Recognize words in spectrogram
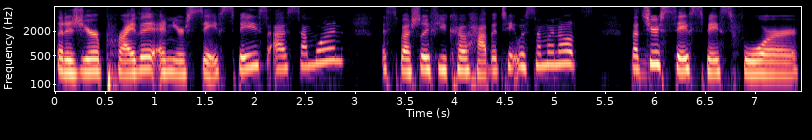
That is your private and your safe space as someone, especially if you cohabitate with someone else. That's mm. your safe space for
